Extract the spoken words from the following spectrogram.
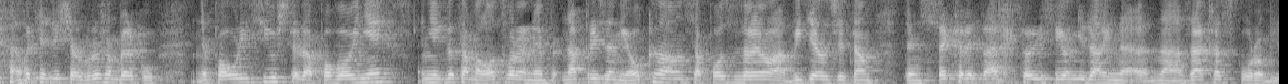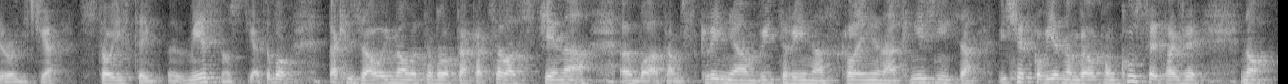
otec išiel v Ružomberku po ulici už teda po vojne, niekto tam mal otvorené na prízemí okno a on sa pozrel a videl, že tam ten sekretár, ktorý si oni dali na, na zákazku robiť rodičia, stojí v tej e, miestnosti. A to bol taký zaujímavé, to bola taká celá stena, e, bola tam skriňa, vitrína, sklenená knižnica, všetko v jednom veľkom kuse, takže no,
